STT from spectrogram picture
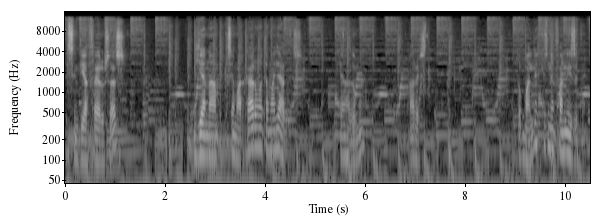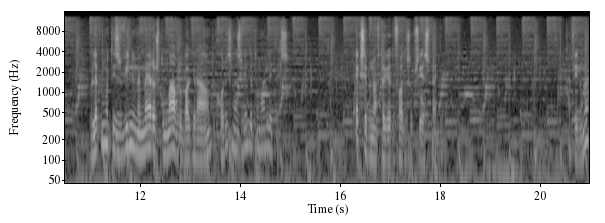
της ενδιαφέρουσας για να ξεμαρκάρουμε τα μαλλιά της. Για να δούμε. Αρέστε. Το μαλλί αρχίζει να εμφανίζεται. Βλέπουμε ότι σβήνει με μέρος του μαύρου background χωρίς να σβήνεται το μαλλί της. Έξυπνο αυτό για το Photoshop CS5 αφήνουμε.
